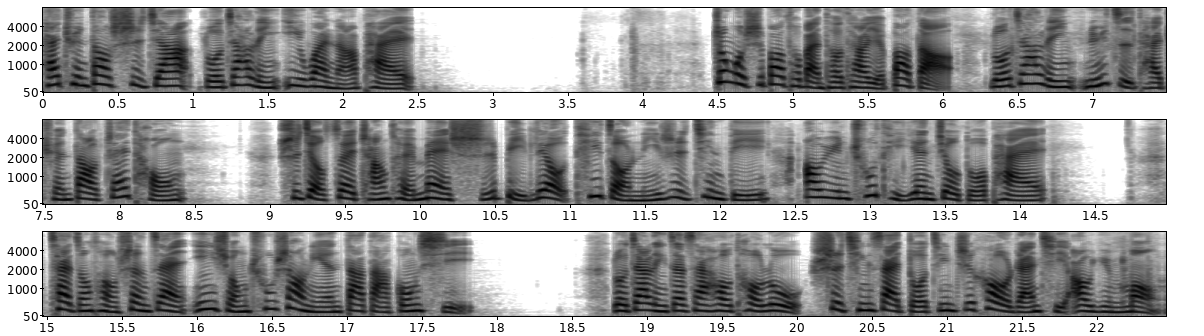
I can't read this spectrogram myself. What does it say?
跆拳道世家罗嘉玲意外拿牌。中国时报头版头条也报道，罗嘉玲女子跆拳道摘铜，十九岁长腿妹十比六踢走尼日劲敌，奥运初体验就夺牌。蔡总统盛赞英雄出少年，大大恭喜。罗嘉玲在赛后透露，世青赛夺金之后燃起奥运梦，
